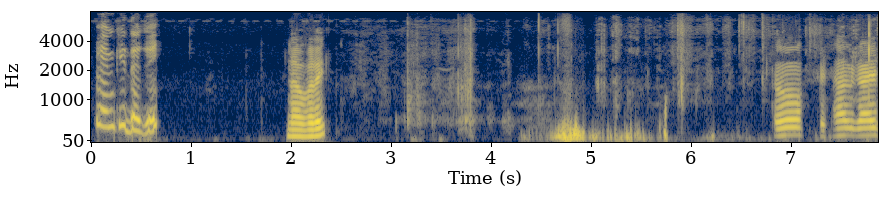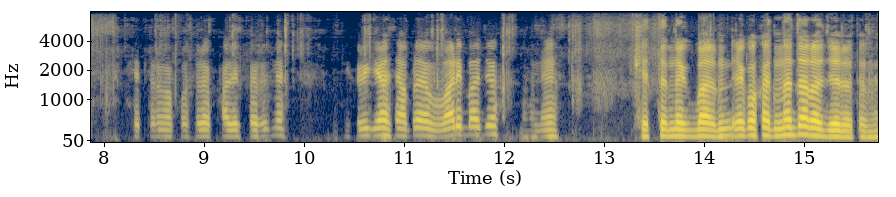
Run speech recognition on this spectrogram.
પ્રેમ કીધો જઈ ના પડે તો ફિલહાલ ગાઈસ ખેતરમાં કોથળો ખાલી કરીને નીકળી ગયા છે આપણે વાડી બાજુ અને ખેતરને એક બાર એક વખત નજારો જોયેલો તમે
